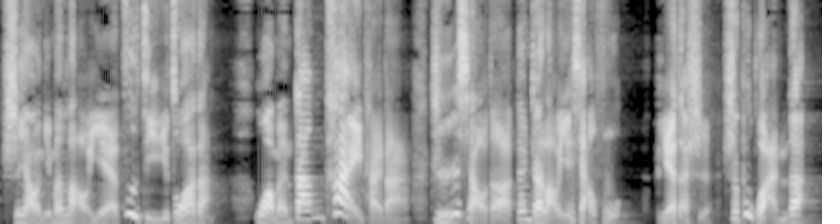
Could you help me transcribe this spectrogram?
是要你们老爷自己做的，我们当太太的只晓得跟着老爷享福，别的事是不管的。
